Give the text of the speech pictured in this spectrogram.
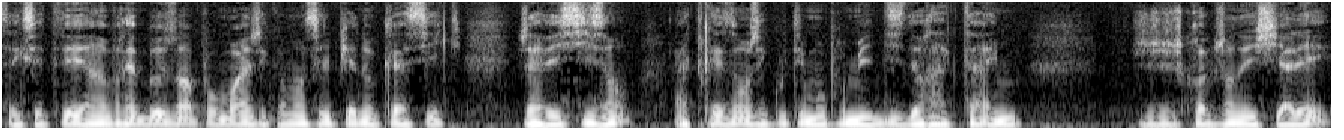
c'est que c'était un vrai besoin pour moi. J'ai commencé le piano classique, j'avais 6 ans. À 13 ans, j'écoutais mon premier disque de ragtime. Je, crois que j'en ai chialé.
